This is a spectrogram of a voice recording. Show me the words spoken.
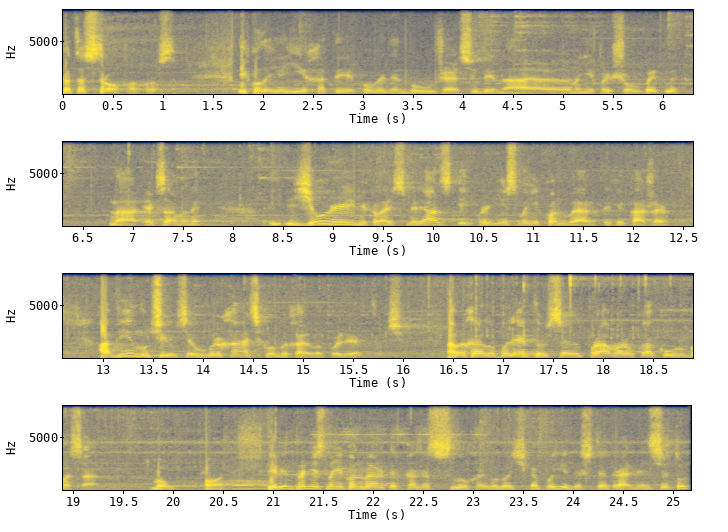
катастрофа просто. І коли я їхати повинен був вже сюди, на е, мені прийшов виклик на екзамени. Юрій Ніколаєвич Смілянський приніс мені конвертик і каже: а він учився у Верхацького Михайла Полєктовича. А Михайло Полєктович – це права рука Курбаса був. От. І він приніс мені конвертик, каже: слухай, Володька, поїдеш в театральний інститут,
